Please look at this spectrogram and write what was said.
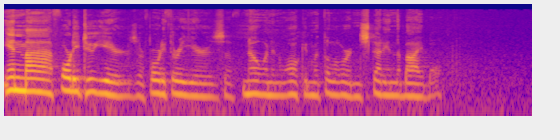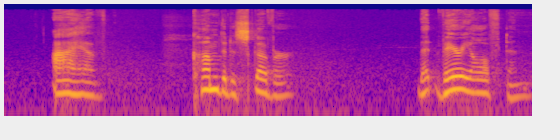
In my 42 years or 43 years of knowing and walking with the Lord and studying the Bible, I have come to discover that very often,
